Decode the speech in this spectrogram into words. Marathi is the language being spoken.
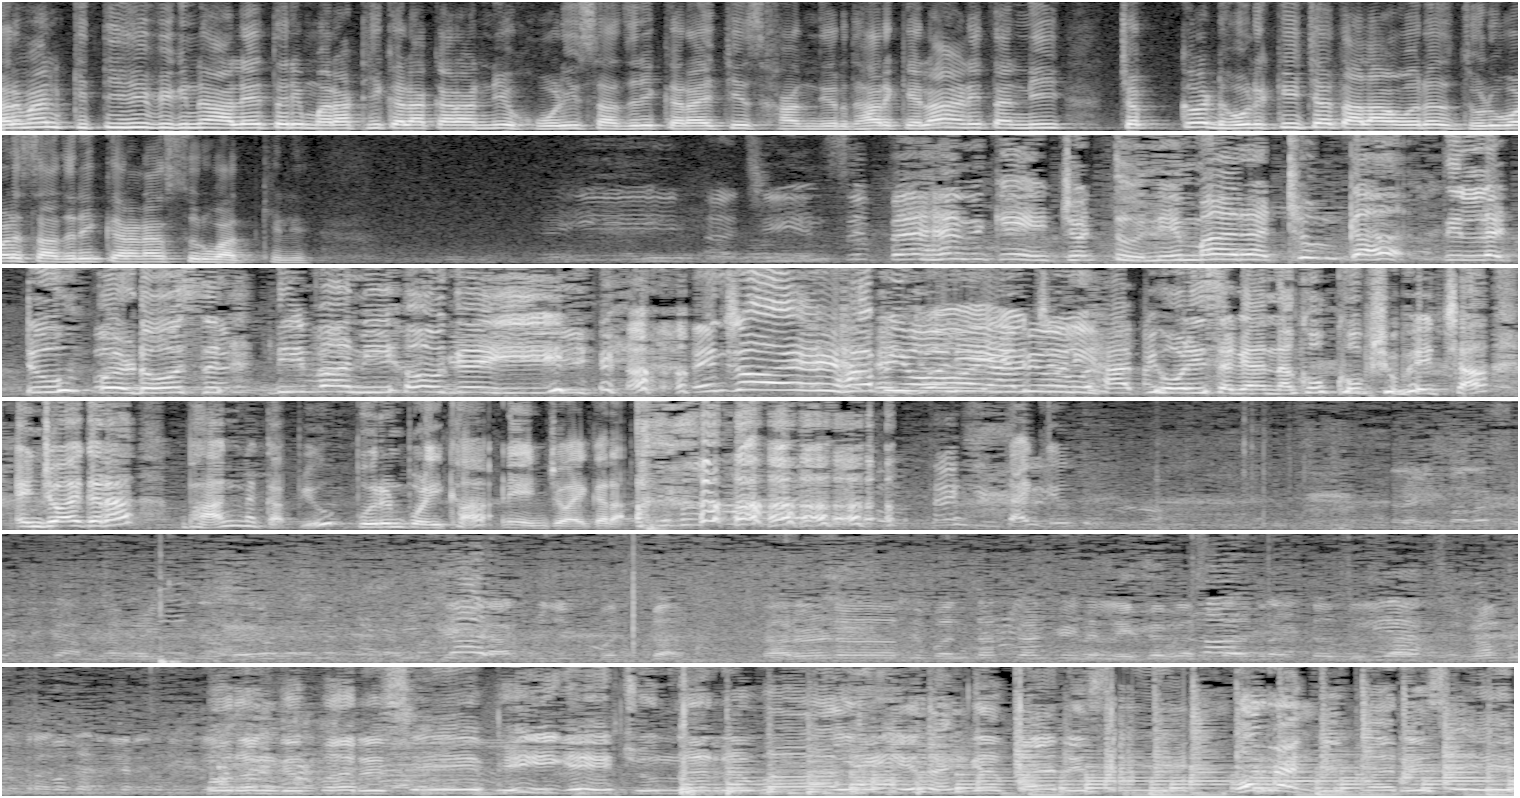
दरम्यान कितीही विघ्न आले तरी मराठी कलाकारांनी होळी साजरी करायचीच हा निर्धार केला आणि त्यांनी चक्क ढोलकीच्या तालावरच धुळवड साजरी करण्यास सुरुवात केली. पहन के चुट्टू ने मारा ठुमका लट्टू पड़ोस दीवानी हो गई। Enjoy happy Holi happy Holi happy Holi सगळ्यांना. खूप खूप शुभेच्छा. एन्जॉय करा. भांग नका पिऊ. पुरणपोळी खा आणि एन्जॉय करा. थँक्यू आणि मला असं वाटतं की आमच्या ते चार प्रोजेक्ट बनतात कारण ते बनतात कारण की इथे लेखक असतात रायटर्स असतात सगळे मित्र असतात ओ रंग बरसे भीगे चुनर वाली रंग बरसे ओ रंग बरसे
